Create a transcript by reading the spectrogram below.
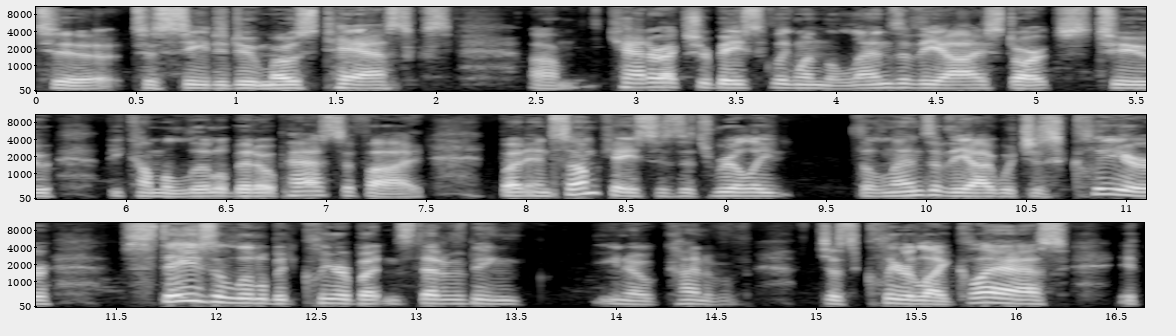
to, to see to do most tasks. Um, cataracts are basically when the lens of the eye starts to become a little bit opacified. But in some cases, it's really the lens of the eye, which is clear, stays a little bit clear, but instead of being, you know, kind of just clear like glass, it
